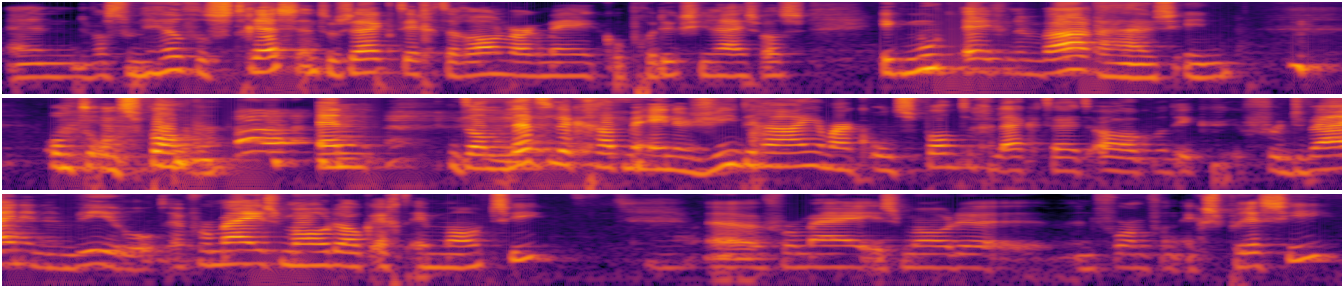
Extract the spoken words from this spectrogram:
En er was toen heel veel stress. En toen zei ik tegen Teron, waarmee ik op productiereis was... ik moet even een warenhuis in om te ontspannen. En dan letterlijk gaat mijn energie draaien, maar ik ontspan tegelijkertijd ook. Want ik verdwijn in een wereld. En voor mij is mode ook echt emotie. Ja. Uh, voor mij is mode een vorm van expressie.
